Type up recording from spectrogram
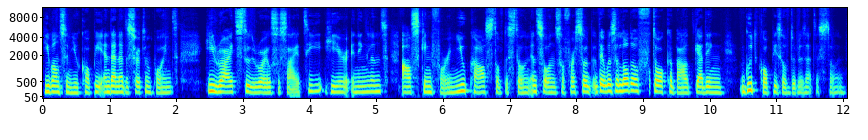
he wants a new copy. And then at a certain point, he writes to the Royal Society here in England asking for a new cast of the stone and so on and so forth. So there was a lot of talk about getting good copies of the Rosetta Stone.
